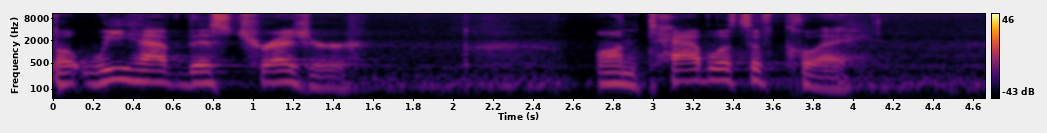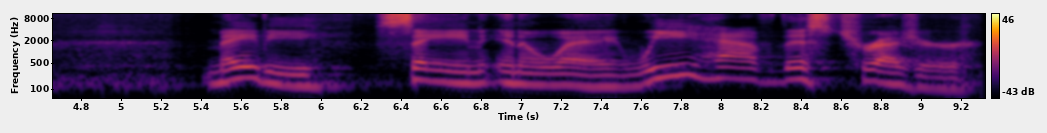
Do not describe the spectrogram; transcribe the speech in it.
But we have this treasure on tablets of clay. Maybe saying in a way, we have this treasure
